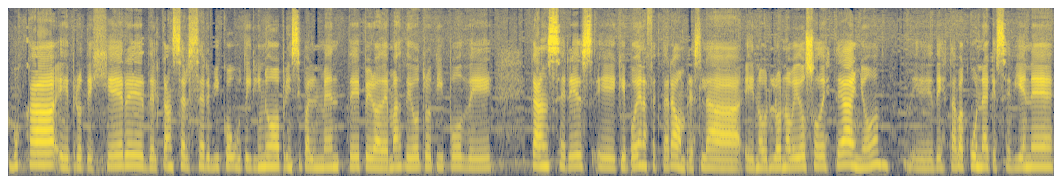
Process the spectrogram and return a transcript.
busca eh, proteger eh, del cáncer cérvico uterino principalmente, pero además de otro tipo de cánceres eh, que pueden afectar a hombres. La, eh, lo novedoso de este año, de esta vacuna que se viene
